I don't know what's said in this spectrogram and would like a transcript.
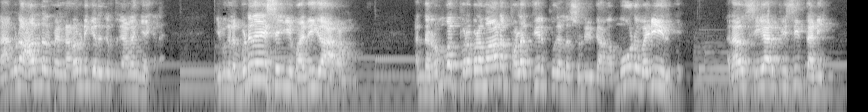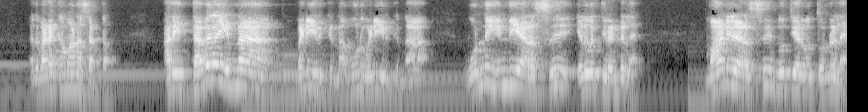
நான் கூட ஆளுநர் மேல் நடவடிக்கை எடுக்கிறதுக்காக கேட்கல. இவங்களை விடுதலை செய்யும் அதிகாரம் அந்த ரொம்ப பிரபலமான பல தீர்ப்புகள்ல சொல்லியிருக்காங்க. மூணு வழி இருக்கு. அதாவது சிஆர்பிசி தனி அது வழக்கமான சட்டம். அதை தவிர என்ன வழி இருக்குன்னா மூணு வழி இருக்குன்னா ஒன்னு இந்திய அரசு எழுபத்தி ரெண்டுல. மாநில அரசு நூத்தி அறுபத்தி ஒண்ணுல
